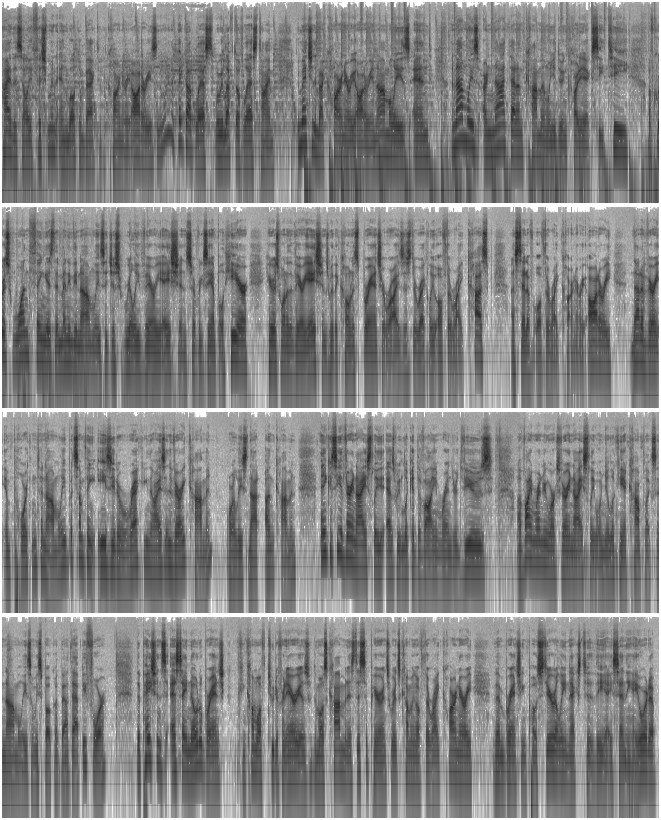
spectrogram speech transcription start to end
Hi, this is Elliot Fishman, and welcome back to the coronary arteries. And we're going to pick up last where we left off last time. We mentioned about coronary artery anomalies, and anomalies are not that uncommon when you're doing cardiac CT. Of course, one thing is that many of the anomalies are just really variations. So, for example, here, here's one of the variations where the conus branch arises directly off the right cusp instead of off the right coronary artery. Not a very important anomaly, but something easy to recognize and very common, or at least not uncommon. And you can see it very nicely as we look at the volume rendered views. Uh, volume rendering works very nicely when you're looking at complex anomalies, and we spoke about that before. The patient's SA nodal branch can come off two different areas. The most common is this appearance where it's coming off the right coronary, then branching posteriorly next to the ascending aorta.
